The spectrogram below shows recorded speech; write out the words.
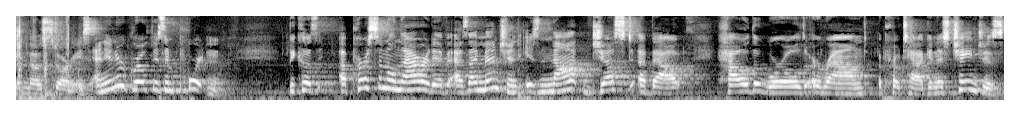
in those stories. And inner growth is important because a personal narrative, as I mentioned, is not just about how the world around a protagonist changes.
